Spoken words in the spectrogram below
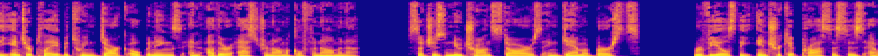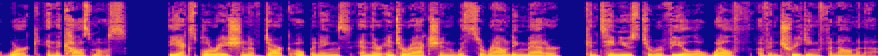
The interplay between dark openings and other astronomical phenomena, such as neutron stars and gamma bursts, reveals the intricate processes at work in the cosmos. The exploration of dark openings and their interaction with surrounding matter continues to reveal a wealth of intriguing phenomena.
